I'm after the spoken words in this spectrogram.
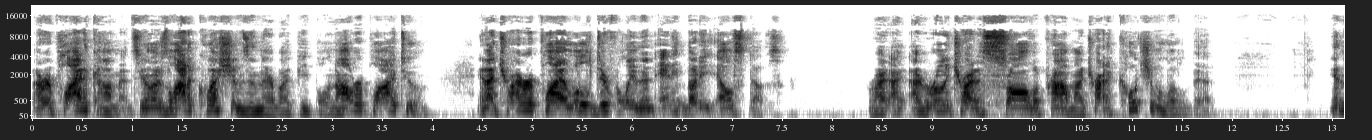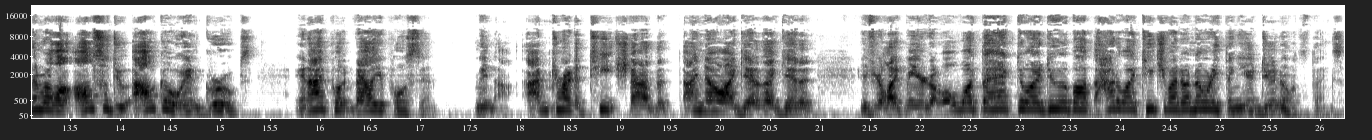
I reply to comments. You know, there's a lot of questions in there by people and I'll reply to them. And I try to reply a little differently than anybody else does. Right? I, I really try to solve a problem. I try to coach them a little bit. And then what I'll also do, I'll go in groups and I put value posts in. I mean, I'm trying to teach now that I know I get it, I get it. If you're like me, you're going, oh, what the heck do I do about, how do I teach if I don't know anything? You do know things.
